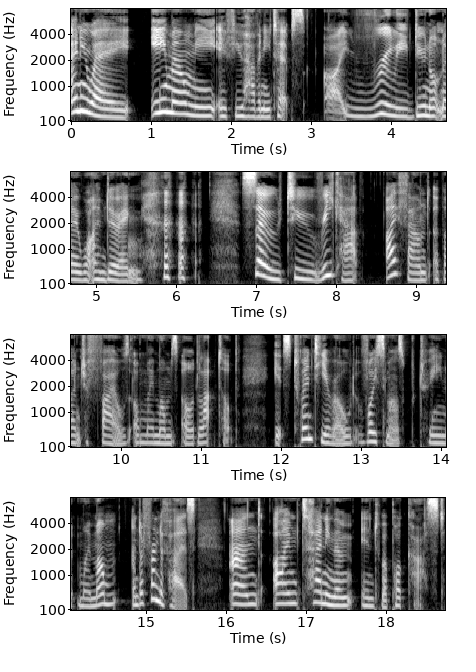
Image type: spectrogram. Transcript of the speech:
Anyway, email me if you have any tips. I really do not know what I'm doing. so, to recap, I found a bunch of files on my mum's old laptop. It's 20 year old voicemails between my mum and a friend of hers, and I'm turning them into a podcast.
